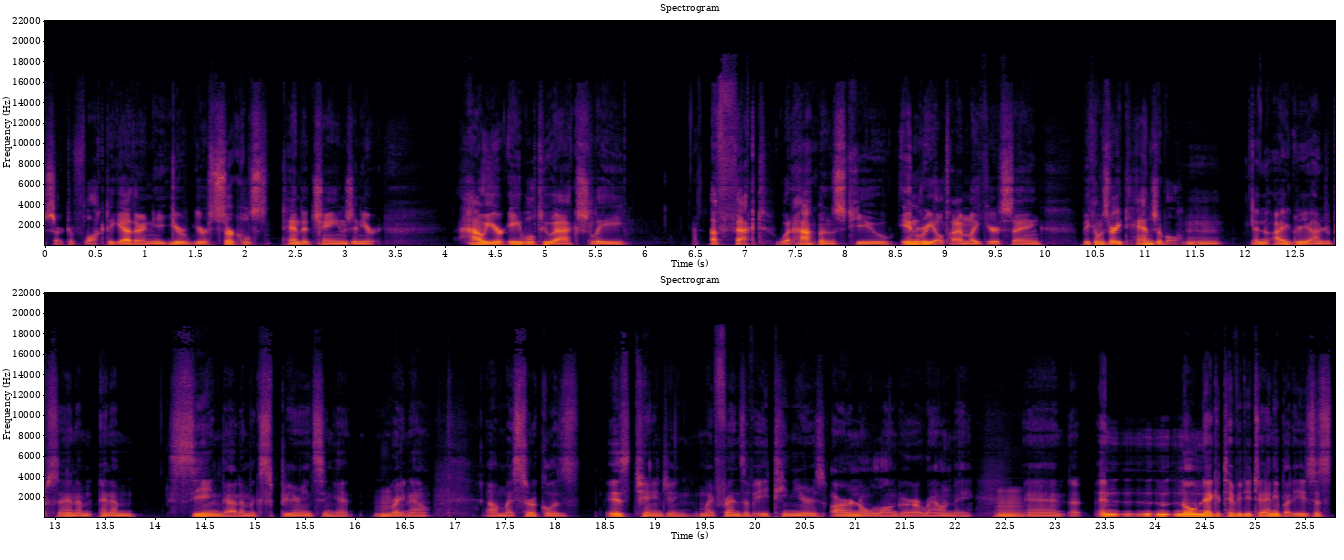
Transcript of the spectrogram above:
start to flock together, and y- your your circles tend to change, and your how you're able to actually affect what happens to you in real time, like you're saying, becomes very tangible. Mm-hmm. And I agree 100%. I'm, and I'm seeing that. I'm experiencing it mm. right now. Um, my circle is is changing. My friends of 18 years are no longer around me, and uh, and n- no negativity to anybody. It's just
